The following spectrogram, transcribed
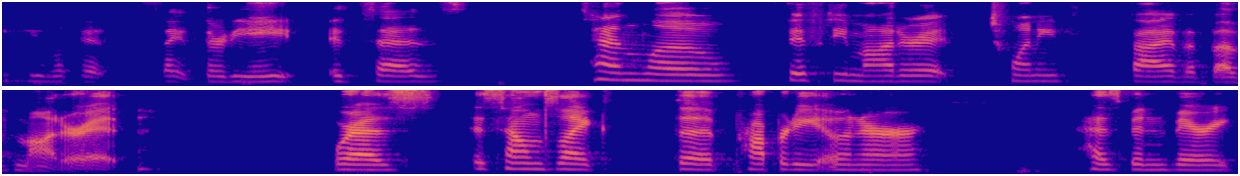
if you look at site 38, it says 10 low, 50 moderate, 25 above moderate. Whereas it sounds like the property owner has been very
